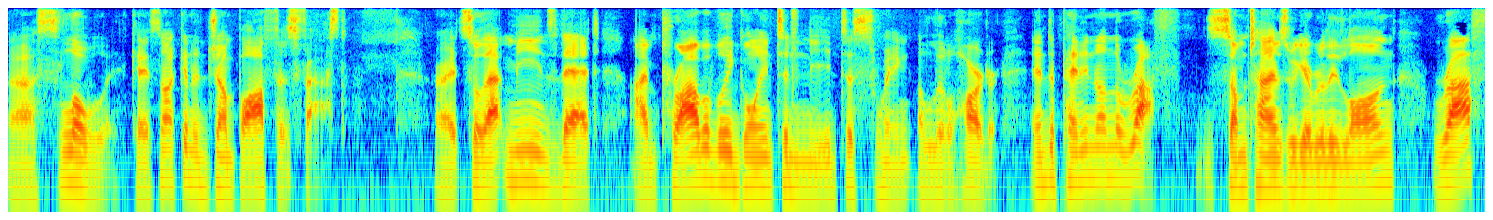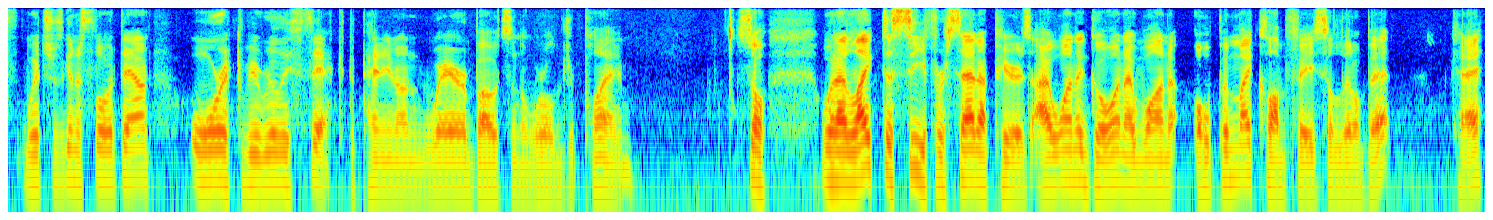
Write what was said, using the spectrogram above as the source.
uh, slowly, okay? It's not gonna jump off as fast, all right? So that means that I'm probably going to need to swing a little harder. And depending on the rough, sometimes we get really long rough, which is gonna slow it down, or it could be really thick, depending on whereabouts in the world you're playing. So what I like to see for setup here is I wanna go and I wanna open my club face a little bit, okay?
